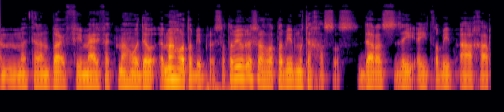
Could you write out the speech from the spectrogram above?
مثلا ضعف في معرفة ما هو دو ما هو طبيب الأسرة، طبيب الأسرة هو طبيب متخصص، درس زي أي طبيب آخر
